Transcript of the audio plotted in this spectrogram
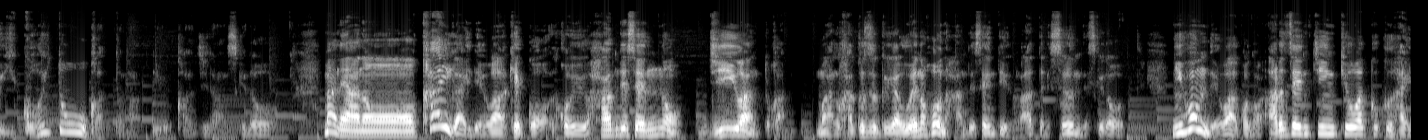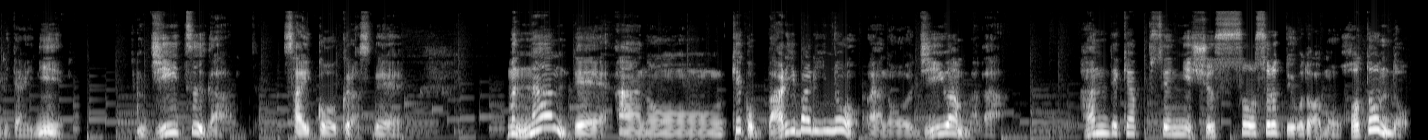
意外と多かったなっていう感じなんですけど、まあね、あのー、海外では結構こういうハンデ戦の G1 とか、まあ、あの、格付けが上の方のハンデ戦っていうのがあったりするんですけど、日本ではこのアルゼンチン共和国杯みたいに G2 が最高クラスで、まあ、なんで、あのー、結構バリバリの、あのー、G1 馬がハンデキャップ戦に出走するっていうことはもうほとんど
